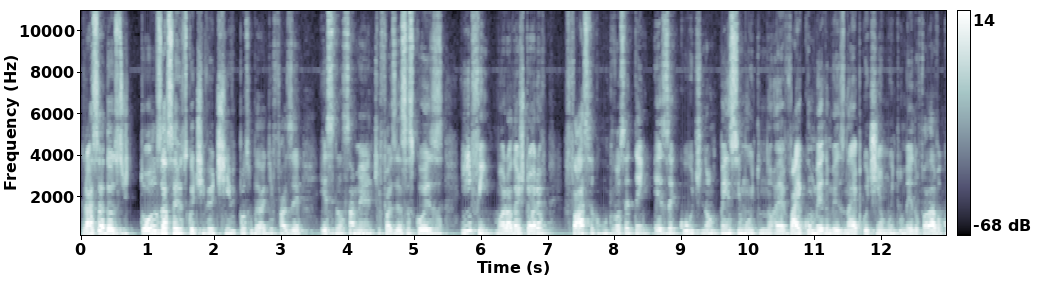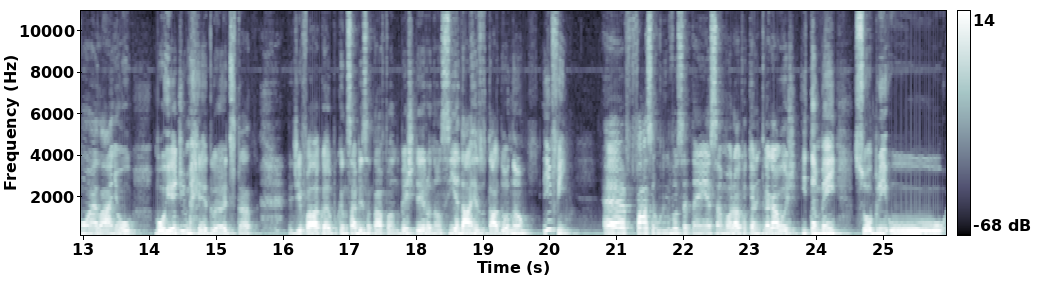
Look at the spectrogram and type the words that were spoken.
Graças a Deus, de todos os acertos que eu tive, eu tive possibilidade de fazer esse lançamento, de fazer essas coisas. Enfim, moral da história, faça com que você tem, execute. Não pense muito, não, é, vai com medo mesmo. Na época eu tinha muito medo, eu falava com a Elaine ou morria de medo antes, tá? De falar com ela, porque eu não sabia se eu tava falando besteira ou não, se ia dar resultado ou não. Enfim, é, faça com que você tenha essa moral que eu quero entregar hoje. E também sobre o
